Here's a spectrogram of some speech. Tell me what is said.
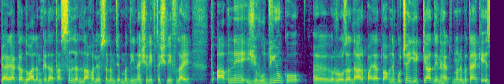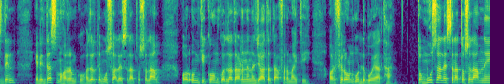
प्यारे आका, दो आलम के दाता सल्लल्लाहु अलैहि वसल्लम जब मदीना शरीफ तशरीफ़ लाए तो आपने यहूदियों को रोज़ादार पाया तो आपने पूछा, ये क्या दिन है? तो उन्होंने बताया कि इस दिन, यानी दस मुहर्रम को हज़रत मूसा सलाम और उनकी कौम को अल्लाह ताला ने नजात अता फ़रमाई थी और फ़िरौन को डबोया था। तो मूसा सलाम ने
